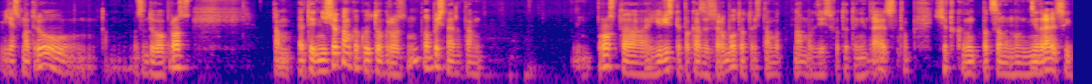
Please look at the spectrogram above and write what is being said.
я смотрю, там, задаю вопрос, там, это несет нам какую-то угрозу? Ну, обычно это там просто юристы показывают свою работу, то есть там вот нам вот здесь вот это не нравится, там, я такой, ну, пацаны, ну, не нравится, и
